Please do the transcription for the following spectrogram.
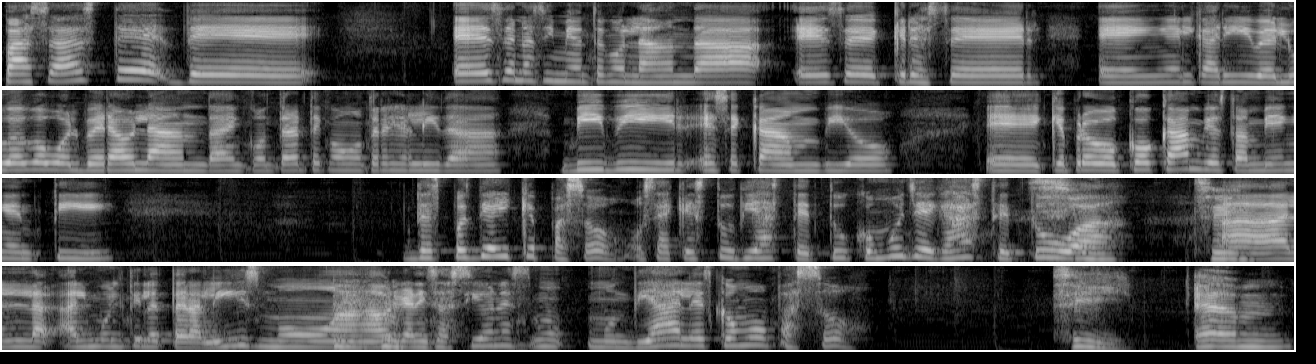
pasaste de ese nacimiento en Holanda, ese crecer en el Caribe, luego volver a Holanda, encontrarte con otra realidad, vivir ese cambio eh, que provocó cambios también en ti? Después de ahí, ¿qué pasó? O sea, ¿qué estudiaste tú? ¿Cómo llegaste tú a al, multilateralismo, a organizaciones mundiales? ¿Cómo pasó? Sí, em,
